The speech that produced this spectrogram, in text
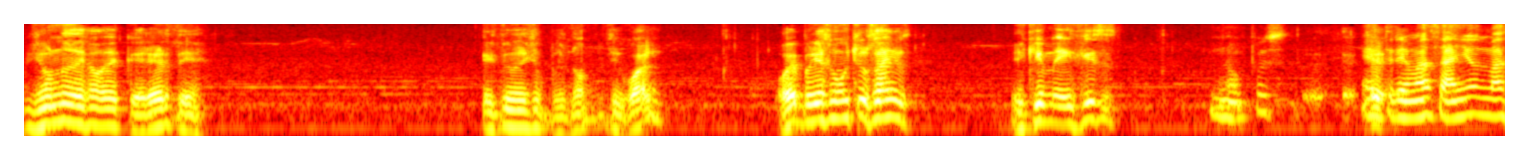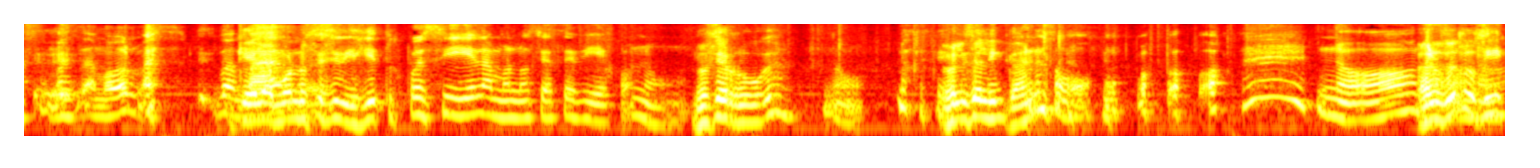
yo no he dejado de quererte. Y tú me dices, pues no, pues igual. Oye, pero ya son muchos años. ¿Y qué me dijiste? No, pues, entre más años, más, más amor, más... Que el amor no se hace viejito. Pues sí, el amor no se hace viejo, no. ¿No se arruga? No. ¿No le salen canas? No. no, A nosotros sí,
